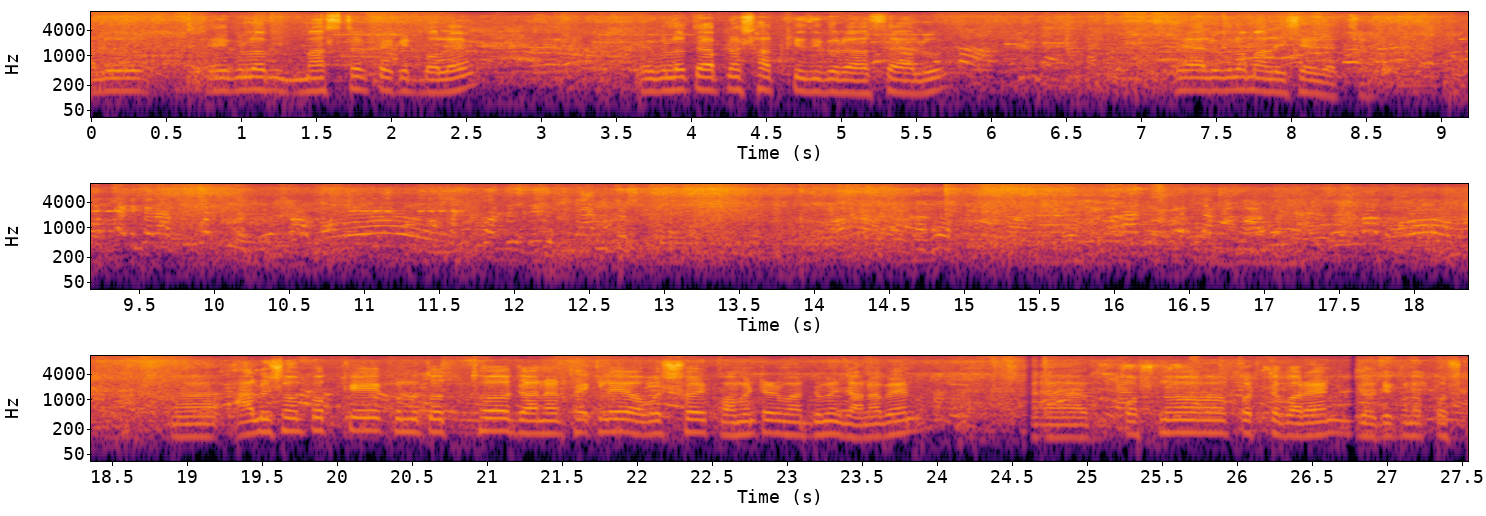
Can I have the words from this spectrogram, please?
আলু, এগুলো মাস্টার প্যাকেট বলে। এগুলোতে আপনার সাত কেজি করে আছে আলু। এই আলুগুলো মালয়েশিয়ায় যাচ্ছে। আলু সম্পর্কে কোনো তথ্য জানার থাকলে অবশ্যই কমেন্টের মাধ্যমে জানাবেন। প্রশ্ন করতে পারেন, যদি কোনো প্রশ্ন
